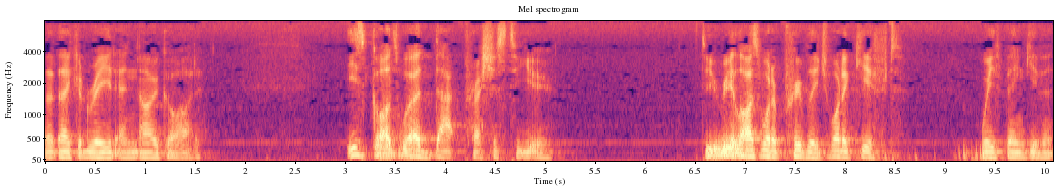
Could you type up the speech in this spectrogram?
that they could read and know God. Is God's word that precious to you? Do you realize what a privilege, what a gift we've been given?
